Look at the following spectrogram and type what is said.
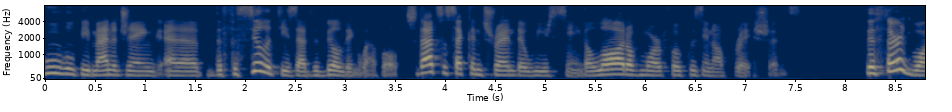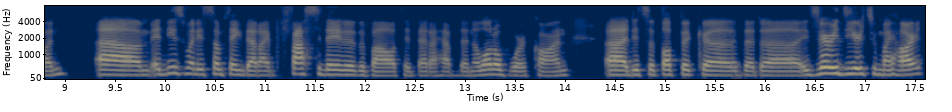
who will be managing uh, the facilities at the building level. So that's the second trend that we're seeing, a lot of more focus in operations. The third one um, and this one is something that I'm fascinated about and that I have done a lot of work on. Uh, it's a topic uh, that uh, is very dear to my heart.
